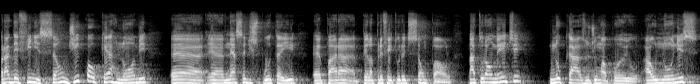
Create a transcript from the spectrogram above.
para definição de qualquer nome é, é, nessa disputa aí para, pela Prefeitura de São Paulo. Naturalmente, no caso de um apoio ao Nunes,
